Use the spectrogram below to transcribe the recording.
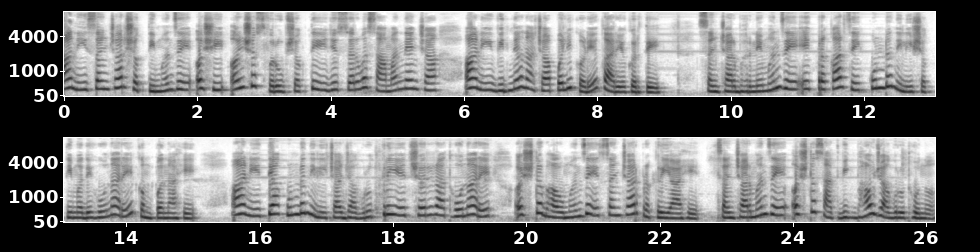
आणि संचार शक्ती म्हणजे अशी अंश स्वरूप शक्ती जी सर्वसामान्यांच्या आणि विज्ञानाच्या पलीकडे कार्य करते. संचार भरणे म्हणजे एक प्रकारचे कुंडनिली शक्तीमध्ये होणारे कंपन आहे. आणि त्या कुंडनिलीच्या जागृत क्रियेत शरीरात होणारे अष्टभाव म्हणजे संचार प्रक्रिया आहे. संचार म्हणजे अष्टसात्विक भाव जागृत होणं.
